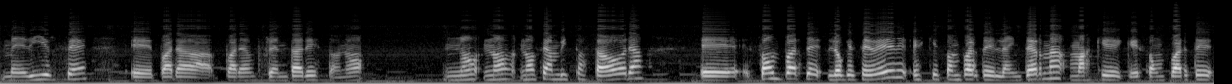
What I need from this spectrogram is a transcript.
medirse eh, para, para enfrentar esto, ¿no? No, no, no se han visto hasta ahora. Eh, son parte, lo que se ve es que son parte de la interna más que que son parte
